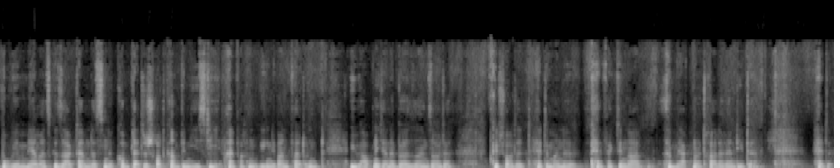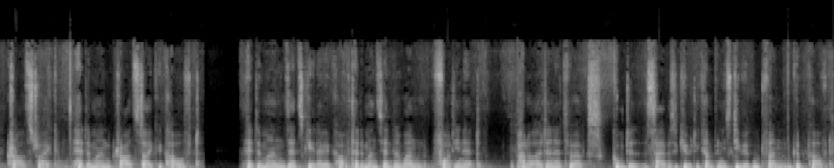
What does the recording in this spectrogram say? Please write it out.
wo wir mehrmals gesagt haben, dass es eine komplette Schrottcompany ist, die einfach nur gegen die Wand fährt und überhaupt nicht an der Börse sein sollte, geschottet, hätte man eine perfekte äh, marktneutrale Rendite. Hätte CrowdStrike. Hätte man CrowdStrike gekauft, hätte man Zscaler gekauft, hätte man Sentinel One, Fortinet, Palo Alto Networks, gute Cybersecurity Companies, die wir gut fanden, gekauft.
